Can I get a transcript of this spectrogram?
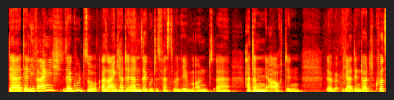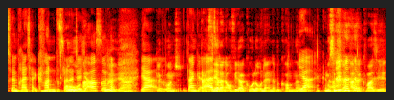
der, der lief eigentlich sehr gut so. Also eigentlich hatte er ein sehr gutes Festivalleben und äh, hat dann auch den äh, ja, den deutschen Kurzfilmpreis halt gewonnen. Das war oh, natürlich ah, auch so. Cool, ja. ja. Glückwunsch. Danke. Da hast also, du ja dann auch wieder Kohle ohne Ende bekommen, ne? Ja, genau. Musst du die dann alle quasi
